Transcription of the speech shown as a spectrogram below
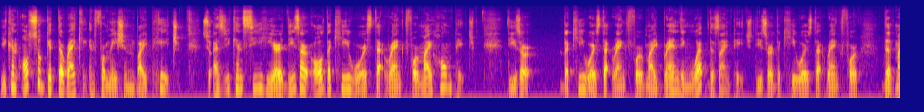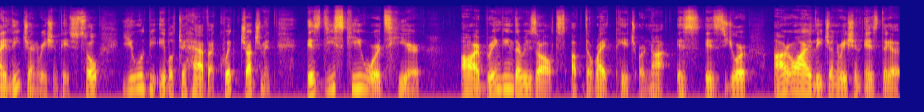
You can also get the ranking information by page. So as you can see here, these are all the keywords that ranked for my home page. These are the keywords that ranked for my branding web design page. These are the keywords that ranked for the, my lead generation page. So you will be able to have a quick judgment. Is these keywords here are bringing the results of the right page or not? Is, is your ROI lead generation is the,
